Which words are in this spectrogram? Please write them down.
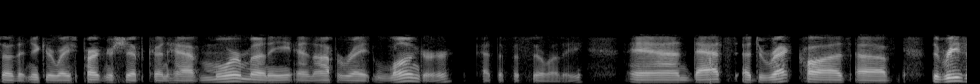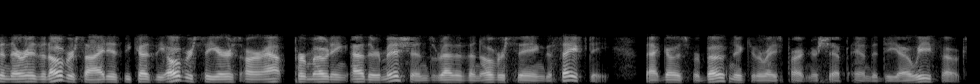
so that Nuclear Waste Partnership can have more money and operate longer at the facility and that's a direct cause of the reason there is an oversight is because the overseers are out promoting other missions rather than overseeing the safety. That goes for both Nuclear Waste Partnership and the DOE folks.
